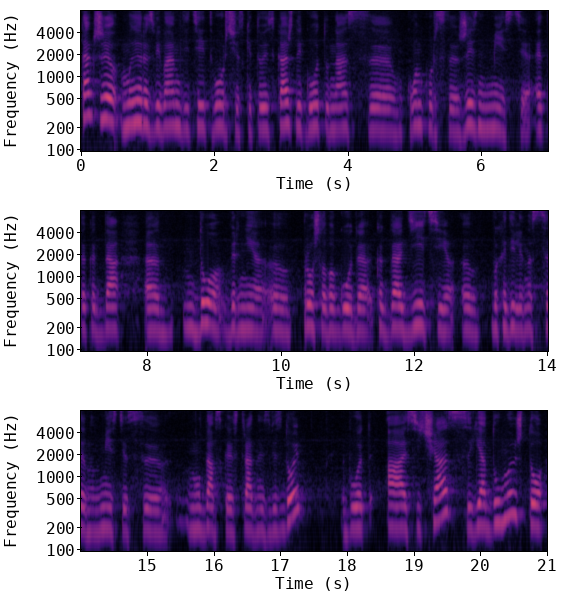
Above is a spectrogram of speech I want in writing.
Также мы развиваем детей творчески, то есть каждый год у нас э, конкурс «Жизнь вместе». Это когда э, до, вернее, э, прошлого года, когда дети выходили на сцену вместе с молдавской эстрадной звездой, вот. А сейчас я думаю, что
